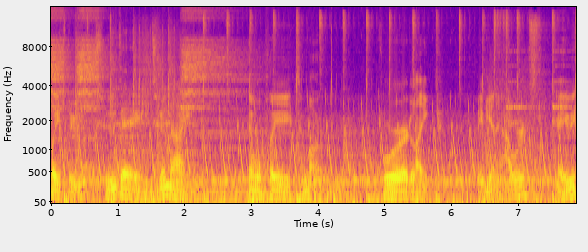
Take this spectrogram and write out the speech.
playthrough today, tonight, then we'll play tomorrow. For like, maybe an hour? Maybe?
